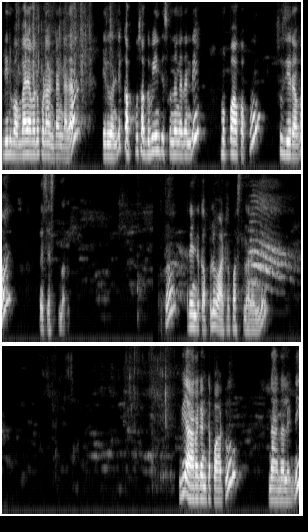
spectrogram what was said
దీన్ని బొంబాయి రవ్వ కూడా అంటాం కదా. ఇదిగోండి కప్పు సగ్గుబియ్యం తీసుకున్నాం కదండి. ముప్పావు కప్పు సుజీ రవ్వ వేసేస్తున్నాను. తో రెండు కప్పులు వాటర్ పోస్తున్నానండి. ఇవి అరగంట పాటు నానాలండి.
